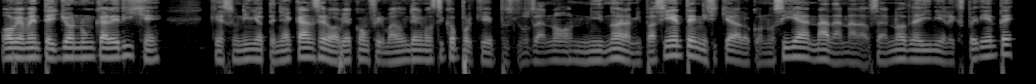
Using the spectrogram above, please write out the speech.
Obviamente yo nunca le dije que su niño tenía cáncer o había confirmado un diagnóstico porque, pues, o sea, no, ni, no era mi paciente, ni siquiera lo conocía, nada, nada. O sea, no leí ni el expediente,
